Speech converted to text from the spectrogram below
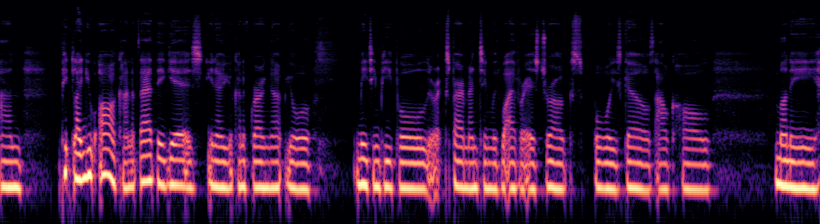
And like, you are kind of there, the years, you know, you're kind of growing up, you're meeting people, you're experimenting with whatever it is drugs, boys, girls, alcohol, money,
